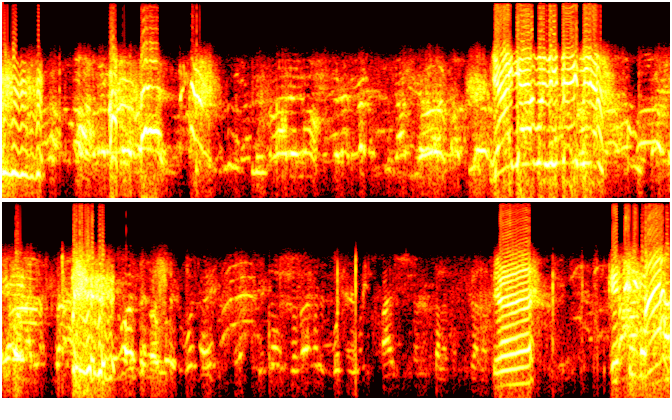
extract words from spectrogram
Ya, ya, abuelita, y mira. Ya. ¿Qué te Ya.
